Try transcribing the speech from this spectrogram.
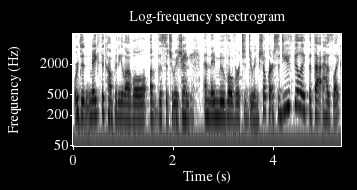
or didn't make the company level of the situation, right. and they move over to doing show choir. So do you feel like that that has like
